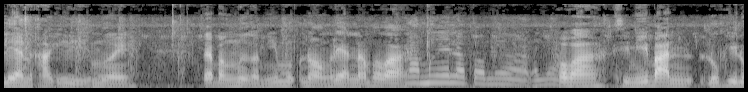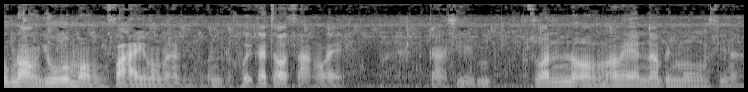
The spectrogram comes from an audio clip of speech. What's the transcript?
แลนคักอีหลีเมื่อยแต่บางมือก็มีหมุน้องแลนน้ำเพราะว่า เราเมื่อยเราตอนเนี้ยอะไรเงี้ยเพราะว่าสิมีบ้านลูกพี่ลูกน้องอยู่หมองไฟหมองนั้นเพิ่นเพื่อนก็เจอดสั่งไว้กะสิสวนน้องมาแวนน้ำเป็นโมงสินะ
